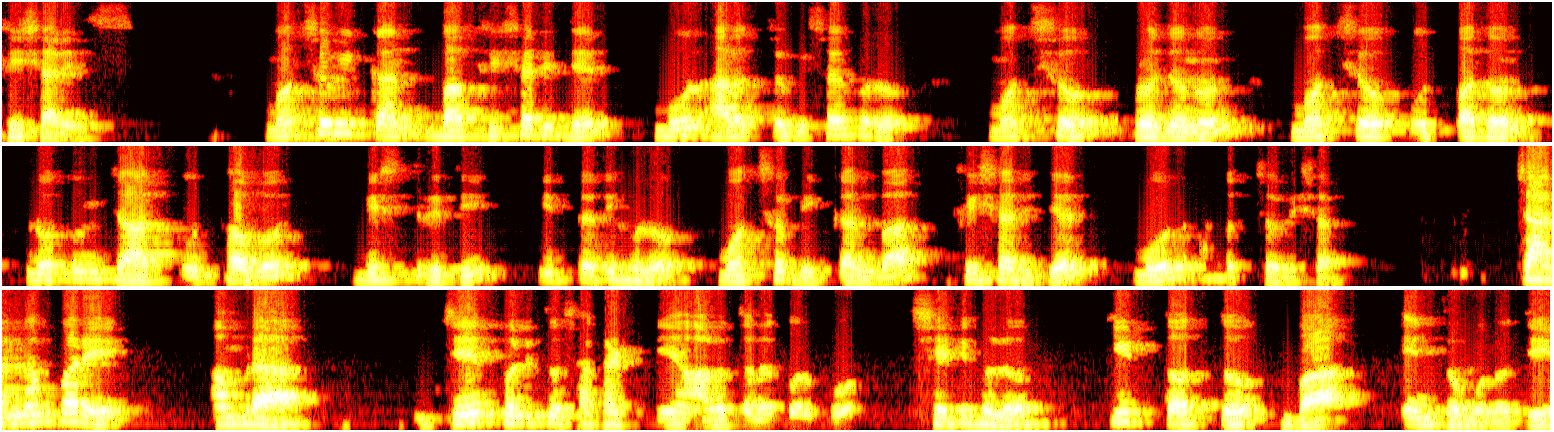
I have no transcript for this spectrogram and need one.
ফিশারিজ। মৎস্য বিজ্ঞান বা ফিশারিজের মূল আলোচ্য বিষয় হলো মৎস্য প্রজনন, মৎস্য উৎপাদন, নতুন জাত উদ্ভাবন, বিস্তৃতি ইত্যাদি হলো মৎস্য বিজ্ঞান বা ফিশারিজের মূল আলোচ্য বিষয়। চার নম্বরে আমরা যে ফলিত শাখাটি নিয়ে আলোচনা করব, সেটি হলো কীটতত্ত্ব বা এন্টোমোলজি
